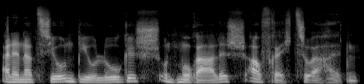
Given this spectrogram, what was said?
eine Nation biologisch und moralisch aufrechtzuerhalten.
